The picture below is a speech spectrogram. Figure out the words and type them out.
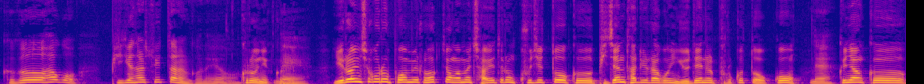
그거 하고 비견할 수 있다는 거네요. 그러니까 요 네. 이런 식으로 범위를 확정하면 자기들은 굳이 또 그 비젠탈이라고 하는 유대인을 부를 것도 없고 네. 그냥 그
